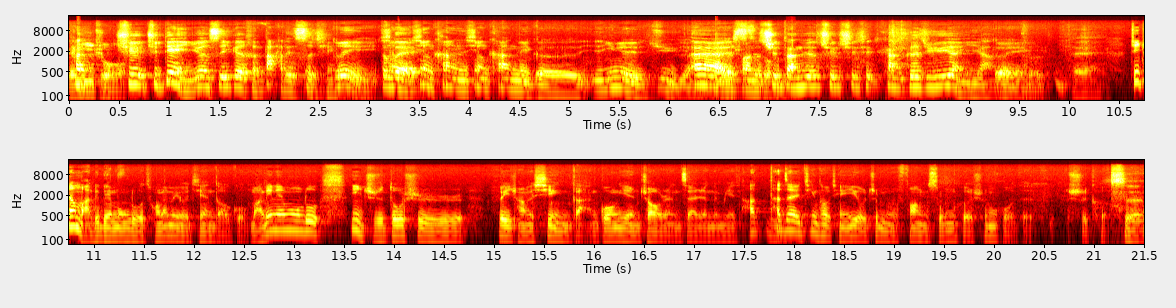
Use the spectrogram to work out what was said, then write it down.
的衣着去去电影院是一个很大的事情，对，对不对？像像看像看那个音乐剧一样，大哎，穿去感觉去去去看歌剧院一样，对。对。这张玛丽莲梦露我从来没有见到过。玛丽莲梦露一直都是非常性感、光艳照人，在人的面前，她她在镜头前也有这么放松和生活的时刻，是，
